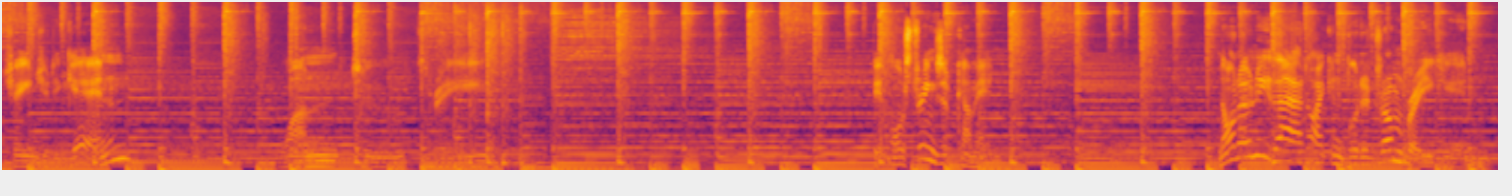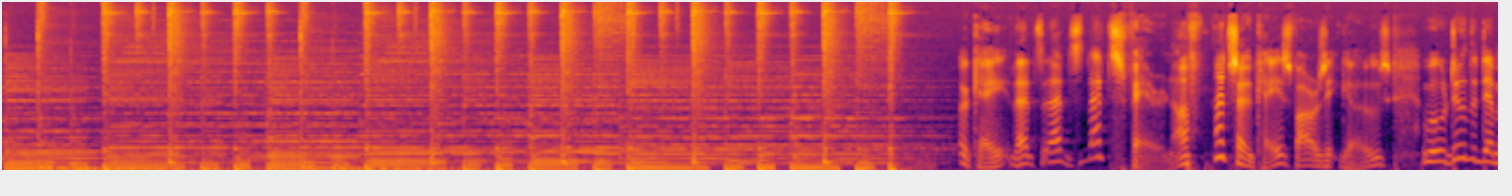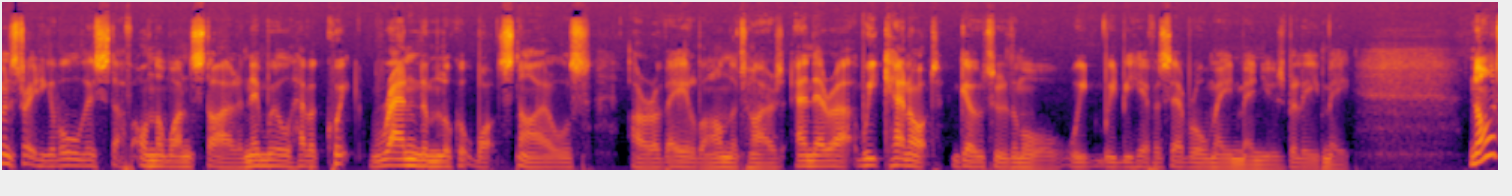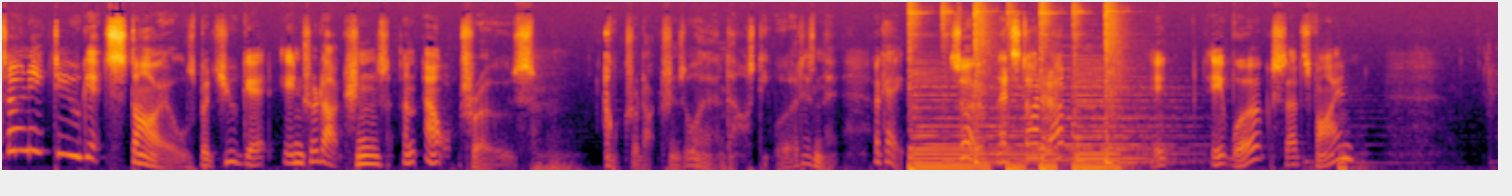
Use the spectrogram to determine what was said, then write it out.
Change it again. One, two, strings have come in. Not only that, I can put a drum break in. Okay, that's that's that's fair enough. That's okay as far as it goes. We'll do the demonstrating of all this stuff on the one style, and then we'll have a quick random look at what styles are available on the Tyros. And there are we cannot go through them all. We'd we'd be here for several main menus, believe me. Not only do you get styles, but you get introductions and outros. Outroductions, oh, a nasty word, isn't it? Okay, so let's start it up. It it works. That's fine.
